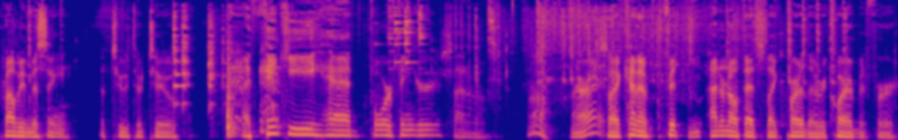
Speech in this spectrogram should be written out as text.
probably missing a tooth or two. I think he had four fingers. I don't know. Oh, all right. So I kind of fit. I don't know if that's like part of the requirement for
